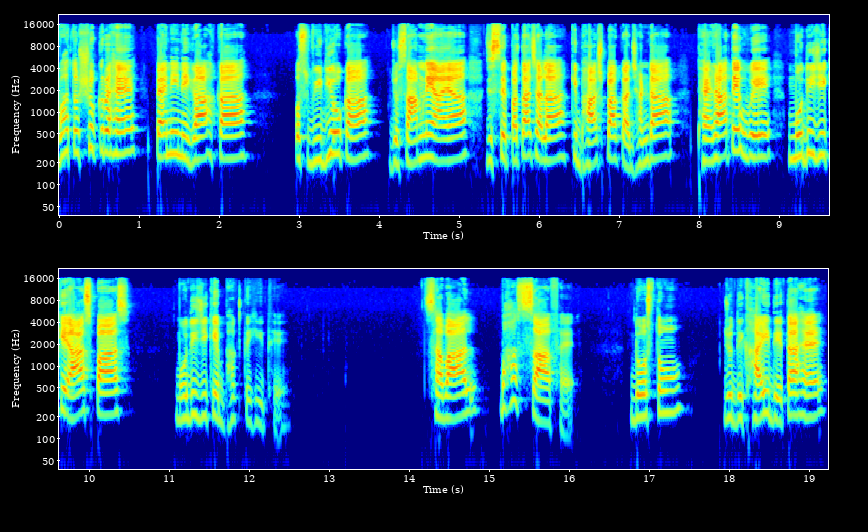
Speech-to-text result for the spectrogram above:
वह तो शुक्र है, पैनी निगाह का, उस वीडियो का जो सामने आया, जिससे पता चला कि भाजपा का झंडा फहराते हुए मोदी जी के आसपास, मोदी जी के भक्त ही थे। सवाल बहुत साफ़ है। दोस्तों जो दिखाई देता है,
